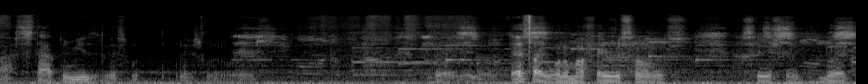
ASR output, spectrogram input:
I stop the music. That's what that's what it was. You know, that's like one of my favorite songs. Seriously. But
